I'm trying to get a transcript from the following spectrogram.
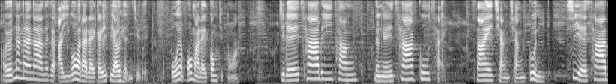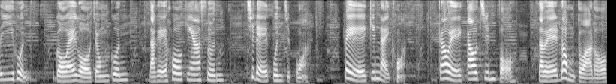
哎呦，那那那那个阿姨，我嘛来来给你表现一个，我我嘛来讲一段。一个炒米芳，两个炒韭菜，三个强强棍，四个炒米粉，五个五将军，六个好子孙，七个分一半，八个紧来看，九个高进步，十个弄大路，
